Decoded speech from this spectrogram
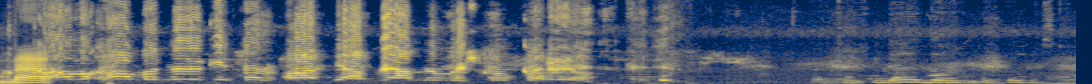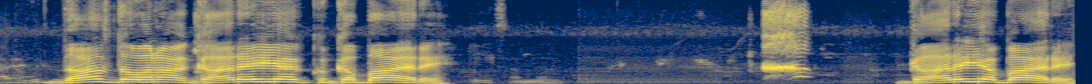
मैं हो। दस दो ना घर है या बाहर है? रे घर है या बाहर है?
